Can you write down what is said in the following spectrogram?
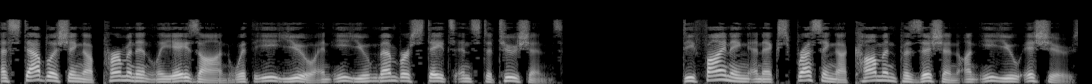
establishing a permanent liaison with EU and EU member states institutions, defining and expressing a common position on EU issues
